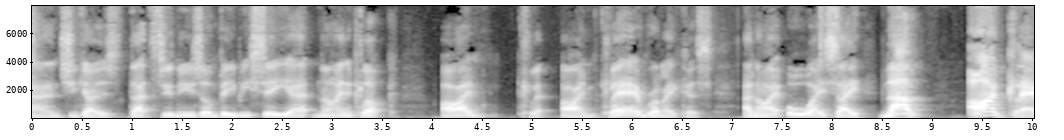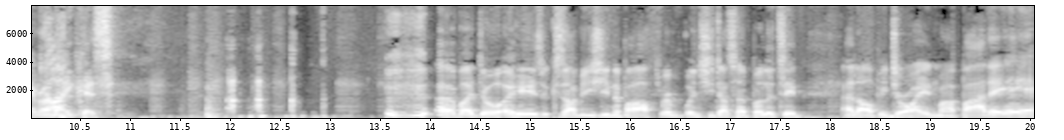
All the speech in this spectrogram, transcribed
and she goes, "That's your news on BBC at nine o'clock." I'm Cla- I'm Claire Ronacres, and I always say, "No, I'm Claire Ronacres." Uh, my daughter hears because I'm usually in the bathroom when she does her bulletin, and I'll be drying my body.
